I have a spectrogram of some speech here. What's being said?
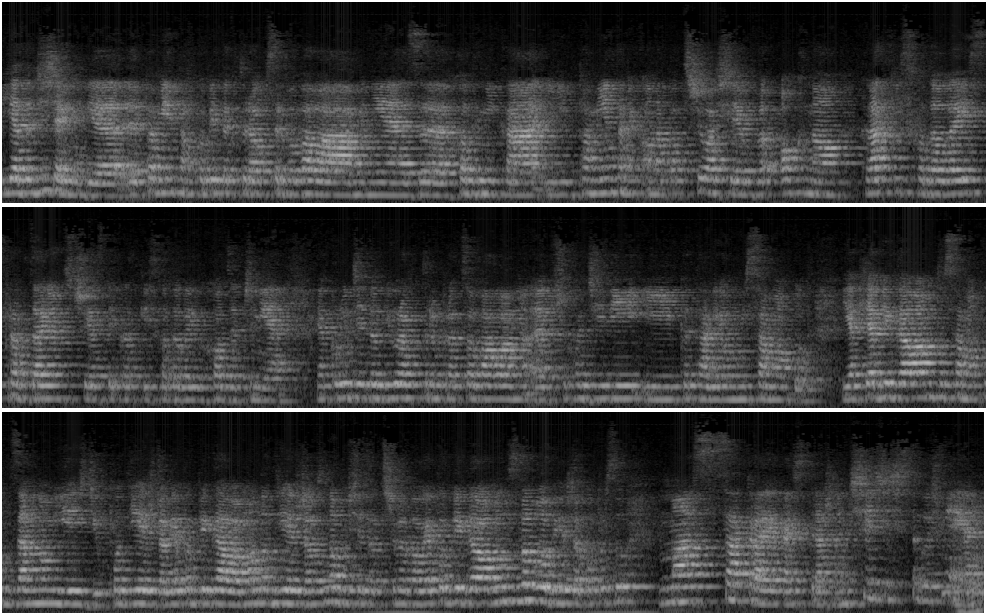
Ja do dzisiaj mówię, e, pamiętam kobietę, która obserwowała mnie z chodnika i pamiętam jak ona patrzyła się w okno klatki schodowej, sprawdzając czy ja z tej klatki schodowej wychodzę czy nie. Jak ludzie do biura, w którym pracowałam e, przychodzili i pytali o mój samochód. Jak ja biegałam, to samochód za mną jeździł, podjeżdżał, ja podbiegałam, on odjeżdżał, znowu się zatrzymywał, ja podbiegałam, on znowu odjeżdżał. Po prostu masakra jakaś straszna. Dzisiaj się z tego śmieję,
